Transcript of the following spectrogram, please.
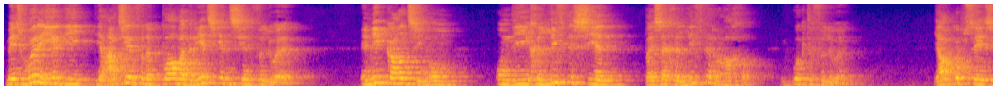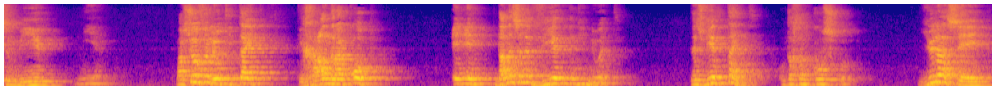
Mense hoor hier die die hartseer van 'n pa wat reeds een seun verloor het en nie kan sien om om die geliefde seun by sy geliefde Rachel ook te verloor. Jakob sê so muur nee. Maar so verloop die tyd, die graan raak op En en dan is hulle weer in die nood. Dis weer tyd om te gaan kos koop. Judas sê,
